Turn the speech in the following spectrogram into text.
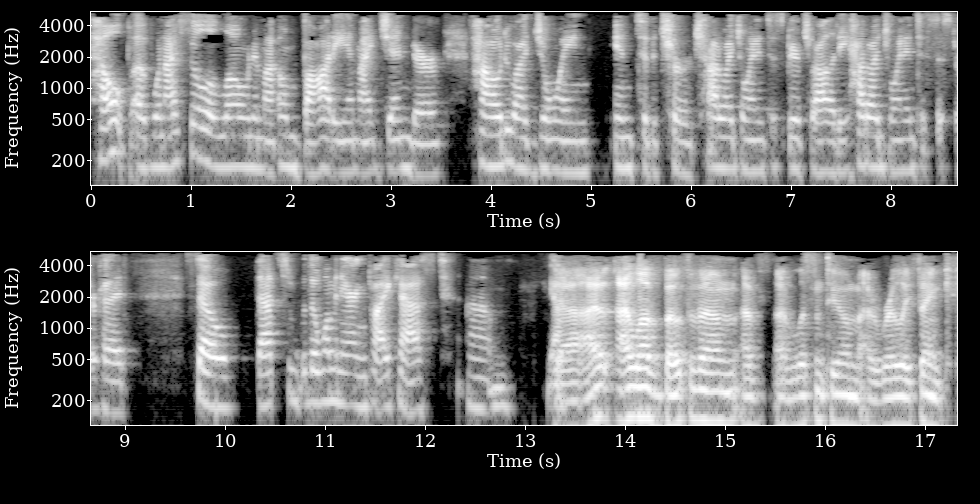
help of when I feel alone in my own body and my gender, how do I join into the church? How do I join into spirituality? How do I join into sisterhood? So that's the Womaneering podcast. Um, yeah. yeah, I I love both of them. I've I've listened to them. I really think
